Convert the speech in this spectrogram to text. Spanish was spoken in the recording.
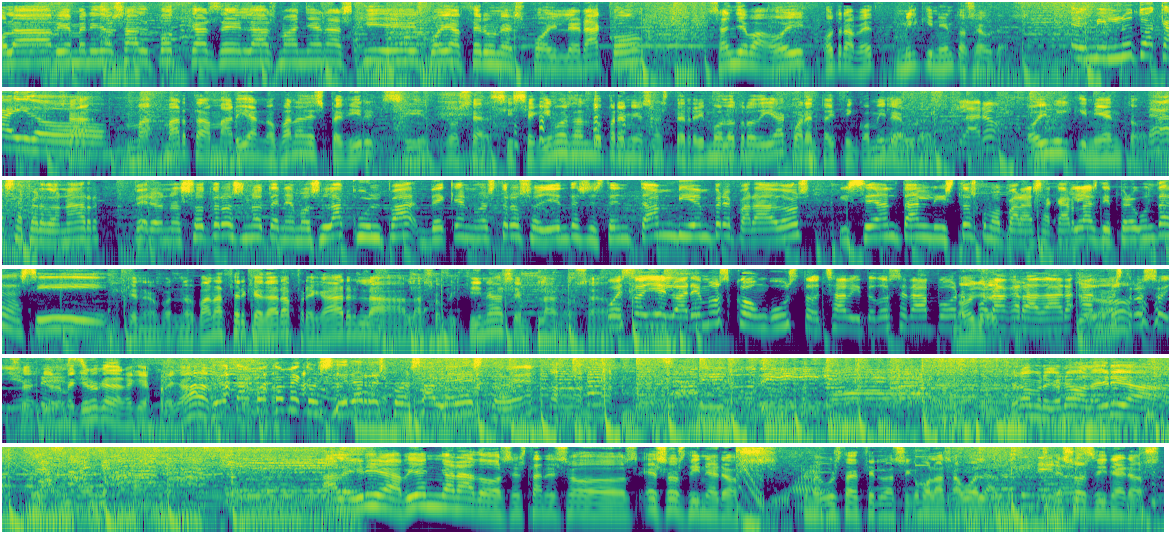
Hola, bienvenidos al podcast de las Mañanas Kiss. Voy a hacer un spoileraco. Se han llevado hoy, otra vez, 1.500 euros. El minuto ha caído. O sea, Ma- Marta, María, nos van a despedir si, o sea, si seguimos dando premios a este ritmo el otro día, 45.000 euros. Claro. Hoy 1.500. Me vas a perdonar, pero nosotros no tenemos la culpa de que nuestros oyentes estén tan bien preparados y sean tan listos como para sacar las 10 preguntas así. Que nos, nos van a hacer quedar a fregar la- las oficinas en plan, o sea... Pues oye, lo haremos con gusto, Xavi. Todo será por, no, por yo- agradar yo a no. nuestros O sea, oyentes. yo no me quiero quedar aquí a fregar. Yo tampoco me considero responsable de esto, ¿eh? Hombre, que no, alegría. Alegría, bien ganados están esos, esos dineros. Que me gusta decirlo así como las abuelas. dineros. Esos dineros.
